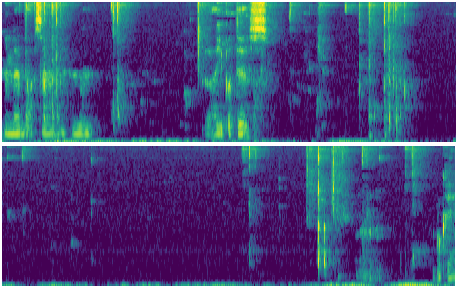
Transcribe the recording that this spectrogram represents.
And then dot send. And then uh, you put this Okay.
